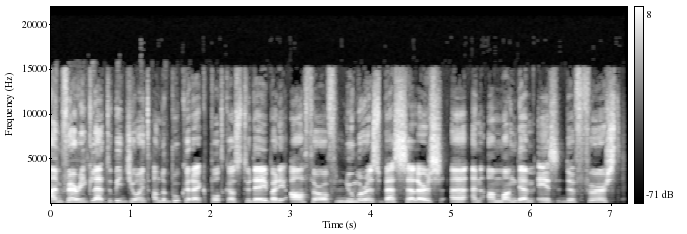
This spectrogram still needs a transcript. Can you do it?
I'm very glad to be joined on the Boekenrek podcast today by the author of numerous bestsellers, uh, and among them is the first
